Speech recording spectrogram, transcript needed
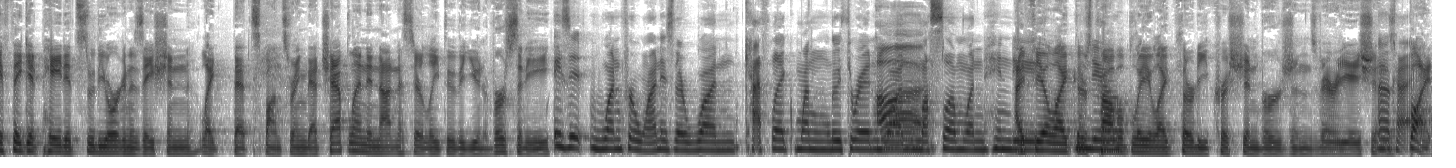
If they get paid, it's through the organization like that's sponsoring that chaplain, and not necessarily through the university. Is it one for one? Is there one Catholic, one Lutheran, Uh, one Muslim, one Hindu? I feel like there's Hindu? probably like 30 Christian versions, variations. Okay. But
